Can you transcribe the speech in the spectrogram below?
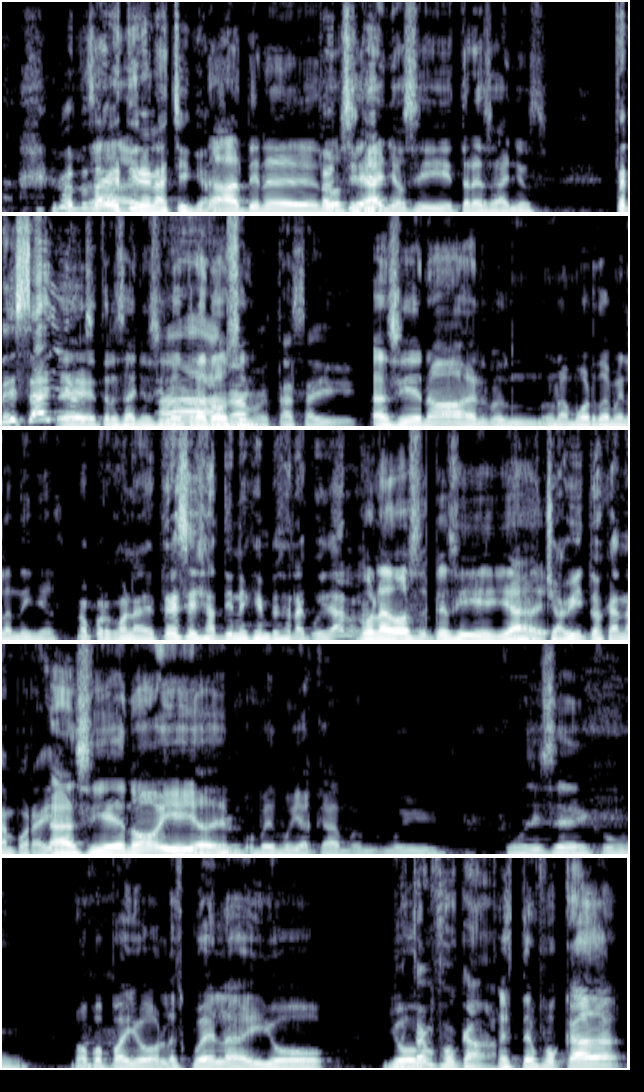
¿Cuántos años tiene la chica? No, tiene Está 12 chiquita. años y 3 años. ¿Tres años? Eh, tres años y la Ah, otra 12. no, pues estás ahí. Así es, no, el- un amor también las niñas. No, pero con la de 13 ya tienes que empezar a cuidarla. Con la 12, que sí, ya. Los chavitos que andan por ahí. Así es, ¿no? Y ella es muy acá, muy, ¿cómo se dice? Como, no, papá, yo la escuela y yo... yo Está enfocada. Está enfocada,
